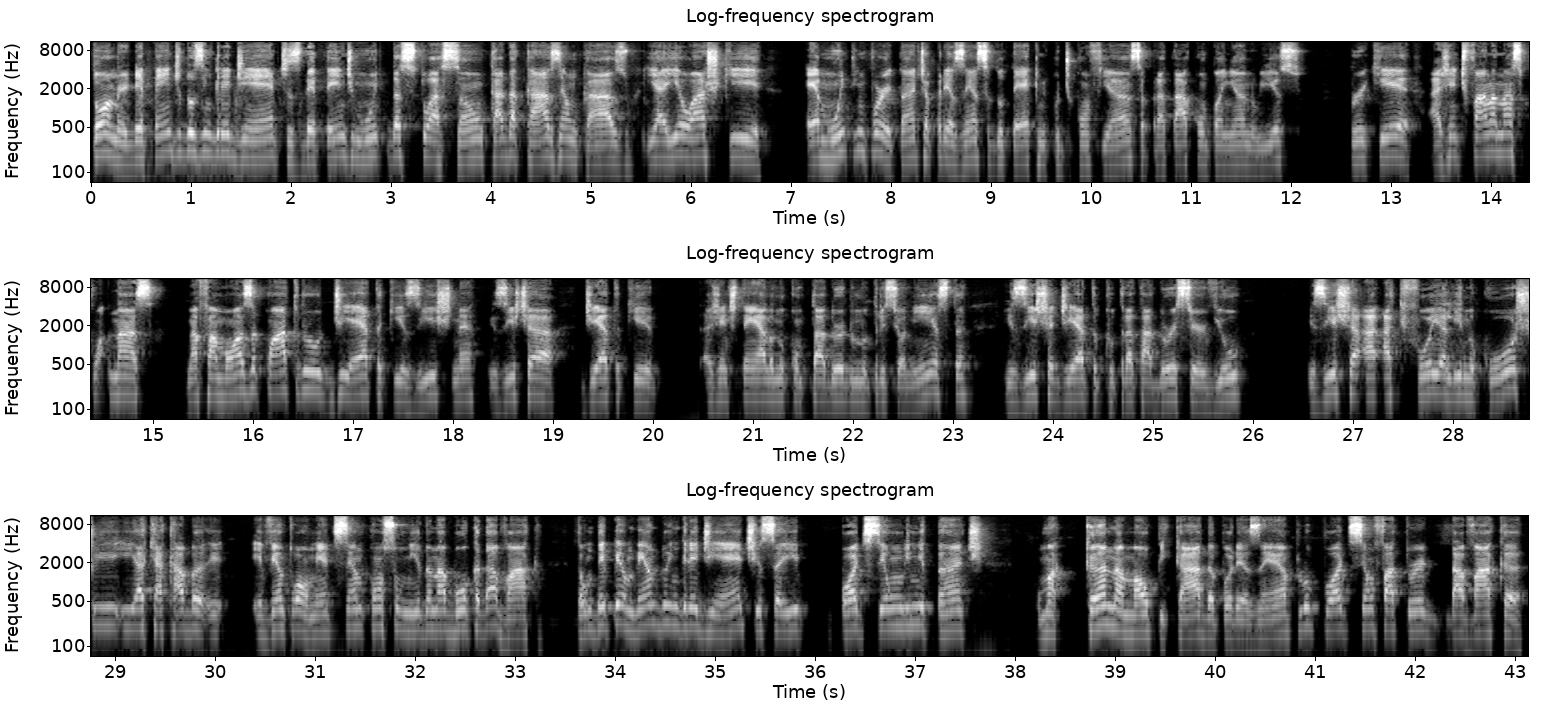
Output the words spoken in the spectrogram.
Tomer, depende dos ingredientes, depende muito da situação, cada caso é um caso. E aí eu acho que é muito importante a presença do técnico de confiança para estar tá acompanhando isso, porque a gente fala nas, nas, na famosa quatro dieta que existe, né? Existe a dieta que a gente tem ela no computador do nutricionista, existe a dieta que o tratador serviu, existe a, a que foi ali no coxo e, e, a que acaba eventualmente sendo consumida na boca da vaca. Então, dependendo do ingrediente, isso aí pode ser um limitante. Uma cana mal picada, por exemplo, pode ser um fator da vaca,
